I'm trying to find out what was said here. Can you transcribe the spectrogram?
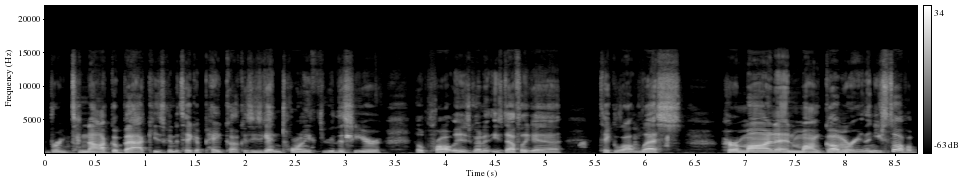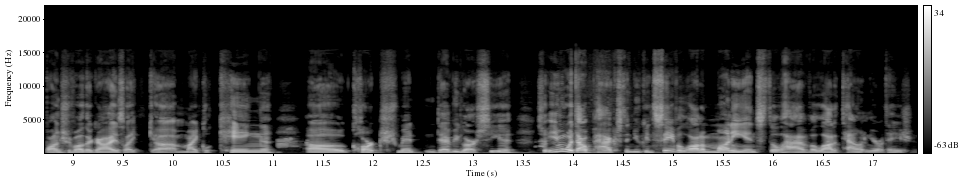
bring Tanaka back. He's gonna take a pay cut because he's getting 23 this year. He'll probably he's gonna he's definitely gonna take a lot less. German and Montgomery. And then you still have a bunch of other guys like uh, Michael King, uh, Clarke Schmidt, and Deivi Garcia. So even without Paxton, you can save a lot of money and still have a lot of talent in your rotation.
